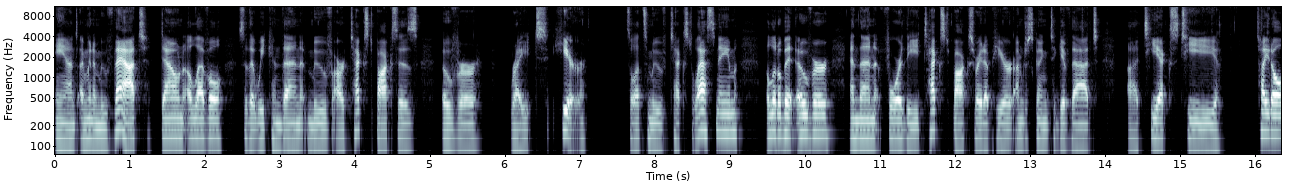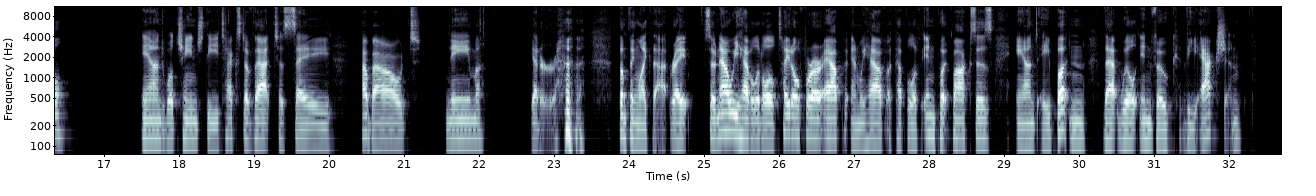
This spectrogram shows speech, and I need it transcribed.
And I'm going to move that down a level so that we can then move our text boxes over right here. So let's move text last name a little bit over. And then for the text box right up here, I'm just going to give that uh, a txt title. And we'll change the text of that to say, how about name getter, something like that, right? So now we have a little title for our app and we have a couple of input boxes and a button that will invoke the action.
